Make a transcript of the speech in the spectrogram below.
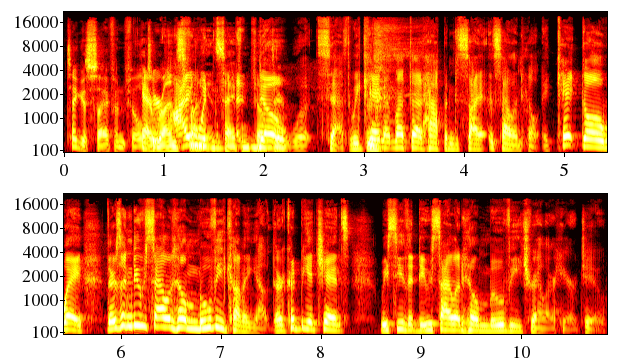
Take a siphon Yeah, filter. it runs I funny would in Siphon Filter. no, Seth. We can't let that happen to Si- Silent Hill. It can't go away. There's a new Silent Hill movie coming out. There could be a chance we see the new Silent Hill movie trailer here too.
